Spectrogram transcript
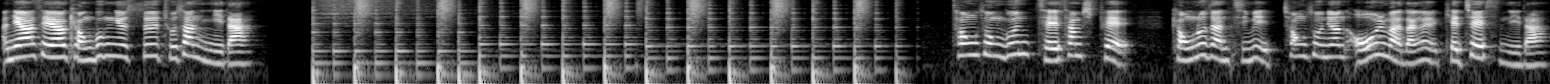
안녕하세요. 경북뉴스 조선입니다. 청송군 제30회 경로잔치 및 청소년 어울마당을 개최했습니다.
